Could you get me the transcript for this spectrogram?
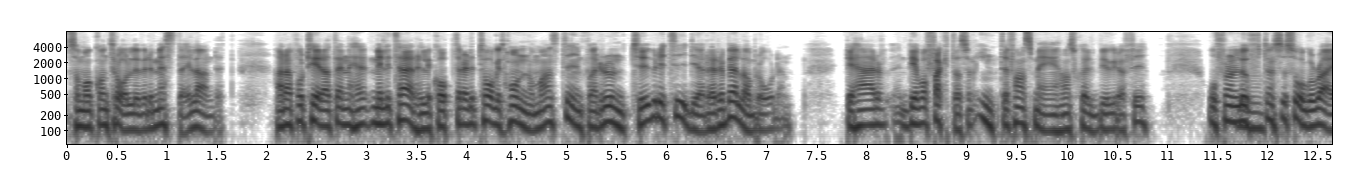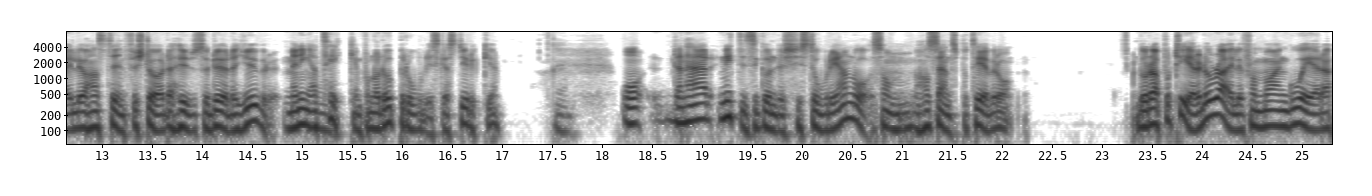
som har kontroll över det mesta i landet. Han rapporterar att en he- militärhelikopter hade tagit honom och hans team på en rundtur i tidigare rebellområden. Det här, det var fakta som inte fanns med i hans självbiografi. Och från luften så såg O'Reilly och hans team förstörda hus och döda djur, men inga tecken på några upproriska styrkor. Och den här 90 sekunders historien då, som har sänds på tv då, då rapporterade O'Reilly från Manguera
